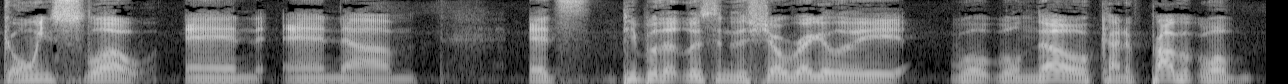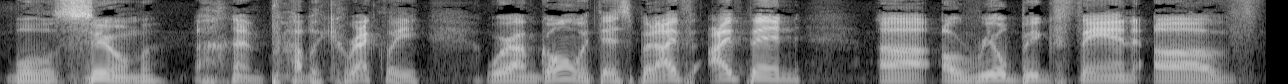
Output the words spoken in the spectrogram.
going slow and and um, it's people that listen to the show regularly will will know kind of probably well will assume probably correctly where I'm going with this. But I've I've been uh, a real big fan of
